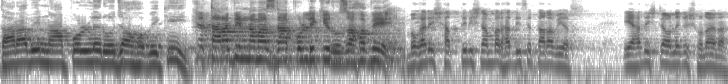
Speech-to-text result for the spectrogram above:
তারাবি। না পড়লে রোজা হবে কি? তারাবির নামাজ না পড়লে কি রোজা হবে? বোখারি সাতত্রিশ নাম্বার হাদিসে তারাবি আছে। এই হাদিসটা অনেকে শোনায় না।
